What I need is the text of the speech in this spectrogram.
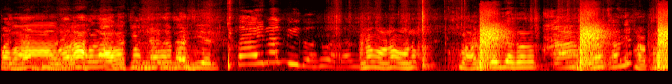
પંદર ધુવાળો બોલાવે જબર અને ઓનો ઓનો. મારું કઈ જશો? આ ખાલી બાપા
